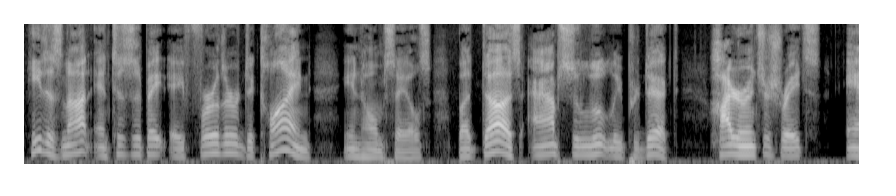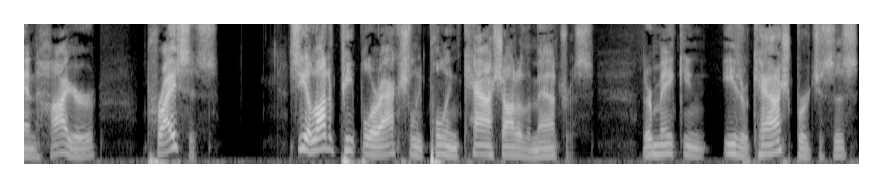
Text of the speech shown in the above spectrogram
he does not anticipate a further decline in home sales, but does absolutely predict higher interest rates and higher prices. See, a lot of people are actually pulling cash out of the mattress. They're making either cash purchases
